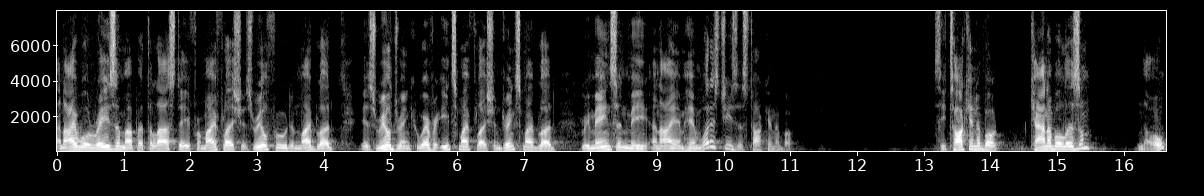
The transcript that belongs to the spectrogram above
and I will raise him up at the last day. For my flesh is real food, and my blood is real drink. Whoever eats my flesh and drinks my blood remains in me, and I am him. What is Jesus talking about? Is he talking about cannibalism? No.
